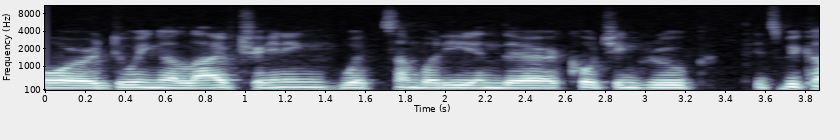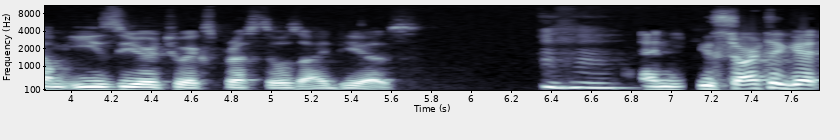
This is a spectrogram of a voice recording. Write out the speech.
or doing a live training with somebody in their coaching group. It's become easier to express those ideas. Hmm and you start to get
